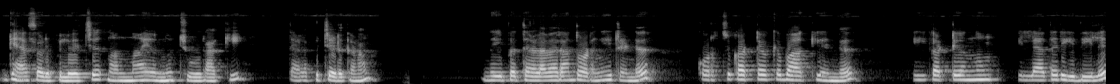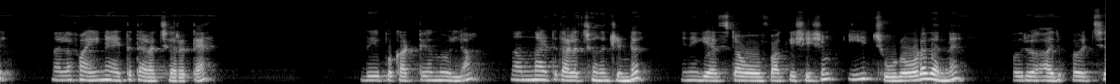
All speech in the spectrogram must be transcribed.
ഗ്യാസ് അടുപ്പിൽ വെച്ച് നന്നായി ഒന്ന് ചൂടാക്കി തിളപ്പിച്ചെടുക്കണം. ഇത് ഇപ്പോൾ തിള വരാൻ തുടങ്ങിയിട്ടുണ്ട്. കുറച്ച് കട്ടയൊക്കെ ബാക്കിയുണ്ട്. ഈ കട്ടയൊന്നും ഇല്ലാത്ത രീതിയിൽ നല്ല ഫൈനായിട്ട് തിളച്ചിരട്ടെ ഇതിപ്പോൾ കട്ടയൊന്നുമില്ല. നന്നായിട്ട് തിളച്ച് വന്നിട്ടുണ്ട്. ഇനി ഗ്യാസ് സ്റ്റവ് ഓഫാക്കിയ ശേഷം ഈ ചൂടോടെ തന്നെ ഒരു അരിപ്പ വെച്ച്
